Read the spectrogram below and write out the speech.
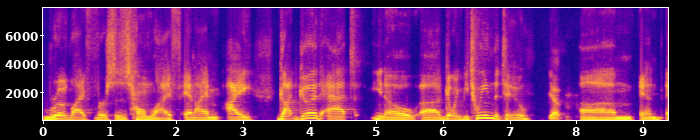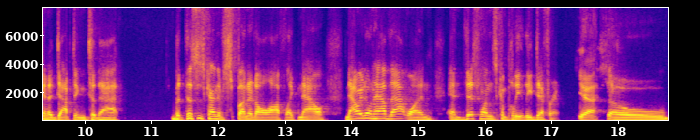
road life versus home life and i'm i got good at you know, uh, going between the two. Yep. Um, and and adapting to that. But this has kind of spun it all off. Like now, now I don't have that one, and this one's completely different. Yeah. So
